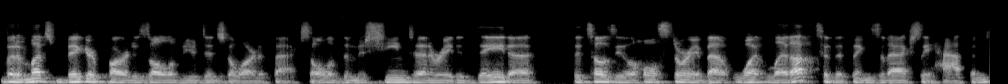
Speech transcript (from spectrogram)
But a much bigger part is all of your digital artifacts, all of the machine generated data that tells you the whole story about what led up to the things that actually happened,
